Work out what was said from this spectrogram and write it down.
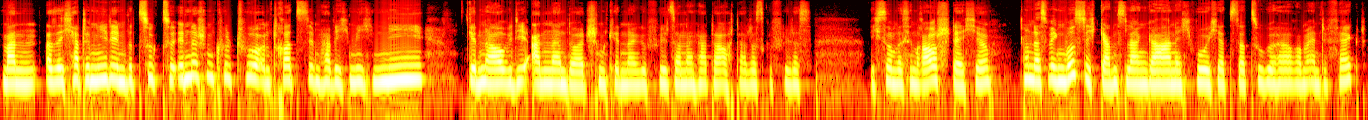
man, also ich hatte nie den Bezug zur indischen Kultur und trotzdem habe ich mich nie genau wie die anderen deutschen Kinder gefühlt, sondern hatte auch da das Gefühl, dass ich so ein bisschen raussteche. Und deswegen wusste ich ganz lang gar nicht, wo ich jetzt dazugehöre im Endeffekt.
